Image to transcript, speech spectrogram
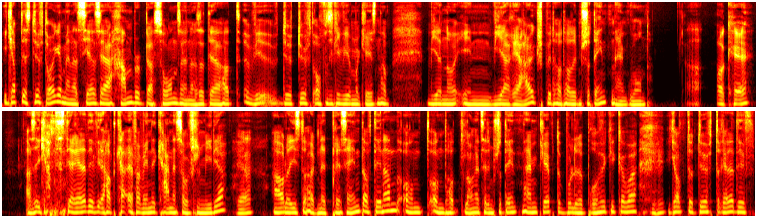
ich glaube, das dürfte allgemein eine sehr, sehr humble Person sein. Also der hat, der dürfte offensichtlich, wie ich mal gelesen habe, wie er noch in Villarreal gespielt hat, hat er im Studentenheim gewohnt. Ah, okay, Also ich glaube, dass der relativ, er, hat, er verwendet keine Social Media ja. Äh, oder ist da halt nicht präsent auf denen und, und hat lange Zeit im Studentenheim gelebt, obwohl er der Profikicker war. Mhm. Ich glaube, der dürfte relativ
